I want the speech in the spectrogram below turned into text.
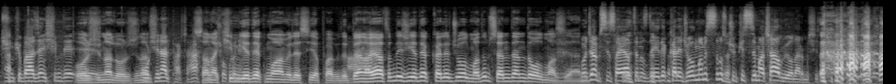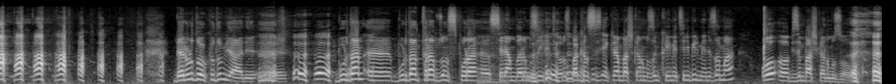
çünkü bazen şimdi e, Orijinal orijinal. orijinal parça. Ha, Sana o çok kim önemli. yedek muamelesi yapabilir? Ben hayatımda hiç yedek kaleci olmadım. Senden de olmaz yani. Hocam siz hayatınızda yedek kaleci olmamışsınız çünkü sizi maça almıyorlarmış hiç. ben orada okudum yani. Ee, buradan e, buradan Trabzonspor'a e, selamlarımızı iletiyoruz. Bakın siz Ekrem Başkanımızın kıymetini bilmeniz ama o e, bizim başkanımız oldu.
